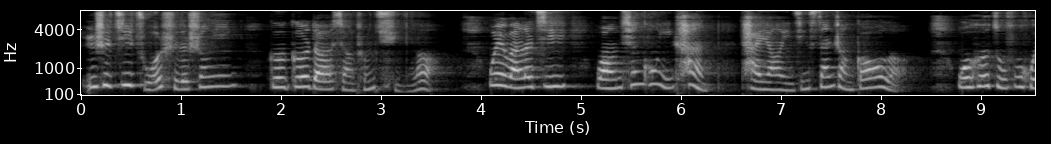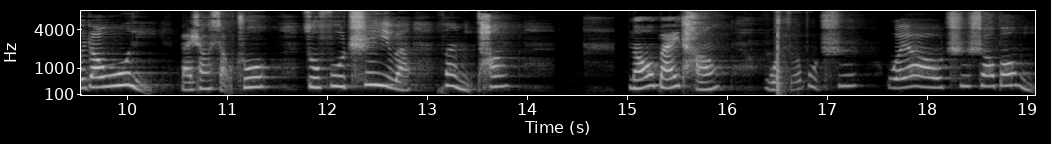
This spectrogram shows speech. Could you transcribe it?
于是鸡啄食的声音咯咯的响成群了。喂完了鸡，往天空一看，太阳已经三丈高了。我和祖父回到屋里，摆上小桌。祖父吃一碗饭米汤，挠白糖，我则不吃，我要吃烧苞米。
